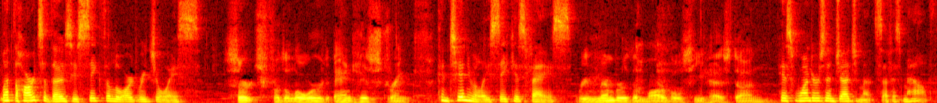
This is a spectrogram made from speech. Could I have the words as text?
Let the hearts of those who seek the Lord rejoice. Search for the Lord and his strength. Continually seek his face, Remember the marvels he has done. his wonders and judgments of his mouth.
